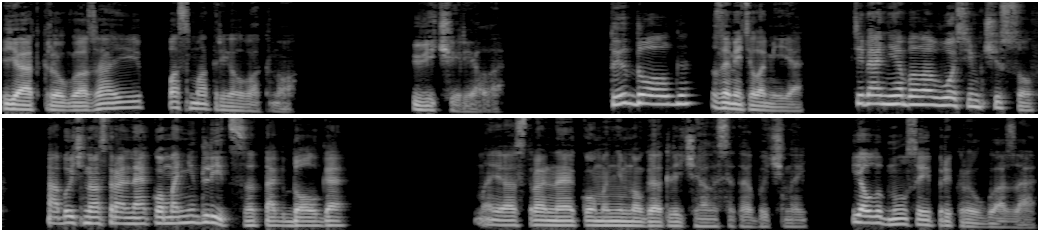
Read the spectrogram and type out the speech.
Я открыл глаза и посмотрел в окно. Вечерело. «Ты долго», — заметила Мия. «Тебя не было восемь часов. Обычно астральная кома не длится так долго. Моя астральная кома немного отличалась от обычной. Я улыбнулся и прикрыл глаза.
